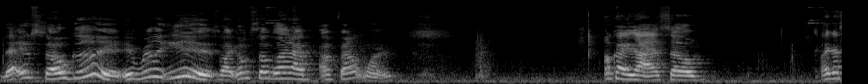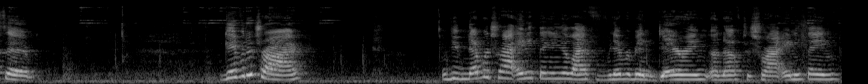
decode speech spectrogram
That is so good. It really is. Like, I'm so glad I, I found one. Okay, guys. So, like I said, give it a try. If you've never tried anything in your life, if you've never been daring enough to try anything,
